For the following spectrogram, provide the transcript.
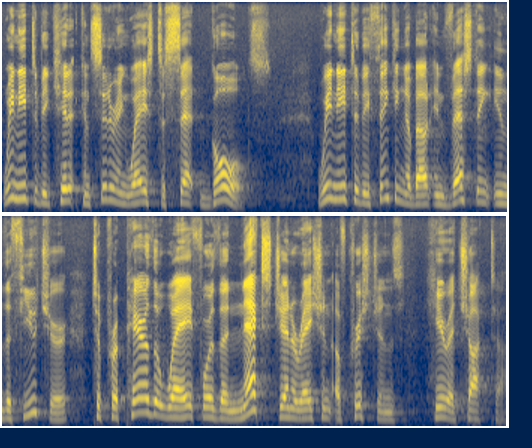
We need to be considering ways to set goals. We need to be thinking about investing in the future to prepare the way for the next generation of Christians here at Choctaw.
